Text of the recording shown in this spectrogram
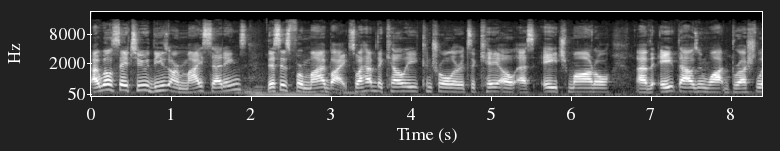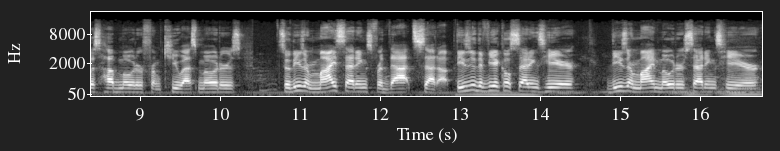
I will say too, these are my settings. This is for my bike. So I have the Kelly controller. It's a KLSH model. I have the 8,000 watt brushless hub motor from QS Motors. So these are my settings for that setup. These are the vehicle settings here. These are my motor settings here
